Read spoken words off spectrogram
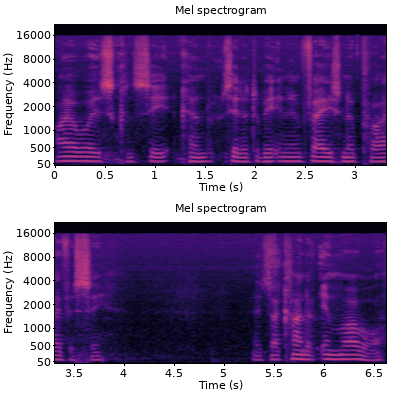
I always consider to be an invasion of privacy. It's a kind of immoral.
